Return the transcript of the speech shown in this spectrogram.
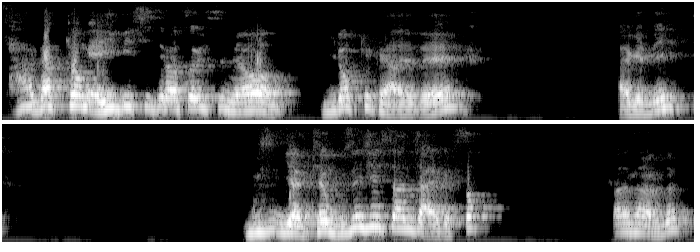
사각형 ABCD라 써 있으면 이렇게 가야 돼. 알겠니? 무슨, 야, 제가 무슨 실수하는지 알겠어? 다른 사람들?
